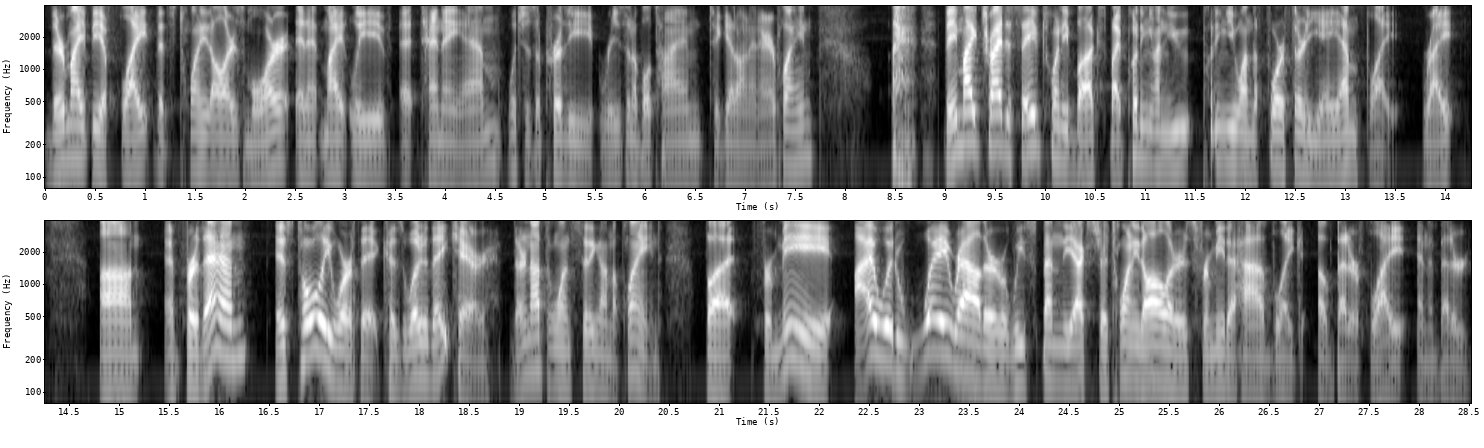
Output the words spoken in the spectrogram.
there might be a flight that's $20 more and it might leave at 10 a.m., which is a pretty reasonable time to get on an airplane. they might try to save 20 bucks by putting on you putting you on the 4:30 a.m. flight, right? Um, and for them, it's totally worth it cuz what do they care? They're not the ones sitting on the plane. But for me, I would way rather we spend the extra $20 for me to have like a better flight and a better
